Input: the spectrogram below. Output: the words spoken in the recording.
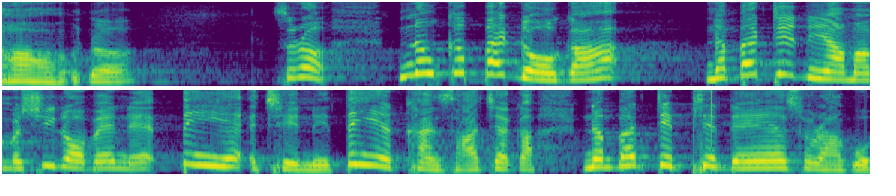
အောင်နော်ဆိုတော့နှုတ်ကပတ်တော်ကနံပါတ်1နေရာမှာမရှိတော့ဘဲနဲ့တင်းရဲ့အခြေအနေတင်းရဲ့ခံစားချက်ကနံပါတ်1ဖြစ်တယ်ဆိုတာကို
